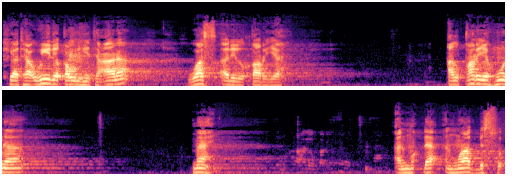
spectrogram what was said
كتأويل قوله تعالى واسأل القرية القرية هنا ما هي؟ الم... لا المراد بالسؤال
